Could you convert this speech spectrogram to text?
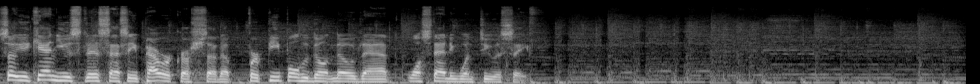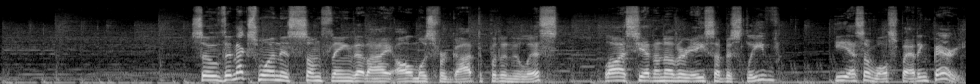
So you can use this as a power crush setup for people who don't know that while standing 1-2 is safe. So the next one is something that I almost forgot to put in the list. Law yet another ace up his sleeve. He has a wall splatting parry,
